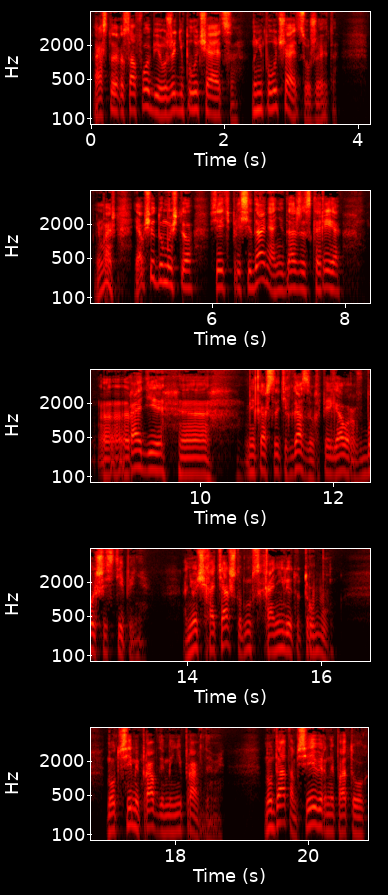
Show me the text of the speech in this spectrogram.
Простой русофобии уже не получается. Ну, не получается уже это. Понимаешь? Я вообще думаю, что все эти приседания, они даже скорее э, ради, э, мне кажется, этих газовых переговоров в большей степени. Они очень хотят, чтобы мы сохранили эту трубу. Но вот всеми правдами и неправдами. Ну да, там Северный поток,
